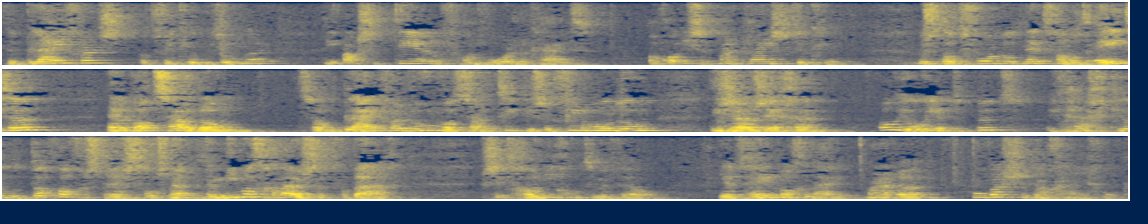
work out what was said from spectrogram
De blijvers, dat vind ik heel bijzonder, die accepteren verantwoordelijkheid. Ook al is het maar een klein stukje. Dus dat voorbeeld net van het eten. Hè, wat zou dan zo'n blijver doen? Wat zou typisch een Filemon doen? Die zou zeggen, oh joh, je hebt een punt. Ik ben eigenlijk heel de dag al gestrest. Volgens mij heeft er niemand geluisterd vandaag. Ik zit gewoon niet goed in mijn vel. Je hebt helemaal gelijk. Maar uh, hoe was je dan eigenlijk?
